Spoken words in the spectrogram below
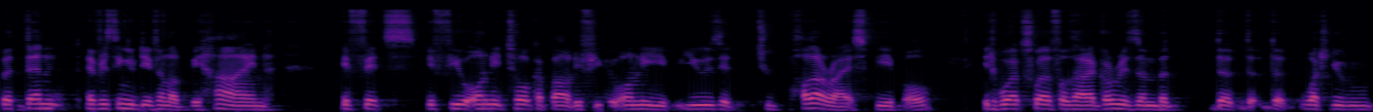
but then everything you develop behind, if it's if you only talk about if you only use it to polarize people, it works well for the algorithm, but the, the, the, what you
